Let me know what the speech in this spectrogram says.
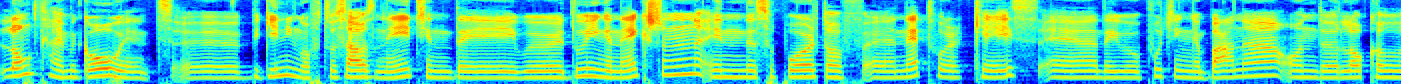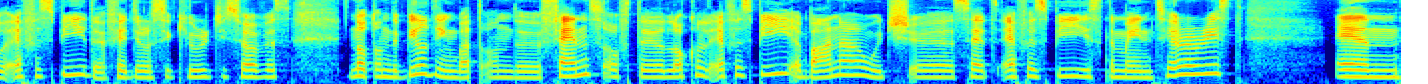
long time ago, at uh, beginning of 2018, they were doing an action in the support of a network case. Uh, they were putting a banner on the local FSB, the Federal Security Service, not on the building but on the fence of the local FSB, a banner which uh, said FSB is the main terrorist. And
